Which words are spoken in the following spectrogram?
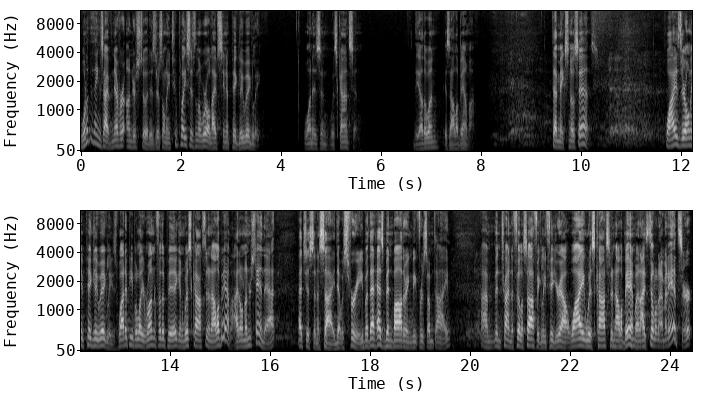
one of the things I've never understood is there's only two places in the world I've seen a Piggly Wiggly. One is in Wisconsin, the other one is Alabama. that makes no sense. Why is there only Piggly Wigglies? Why do people only run for the pig in Wisconsin and Alabama? I don't understand that. That's just an aside. That was free, but that has been bothering me for some time. I've been trying to philosophically figure out why Wisconsin and Alabama, and I still don't have an answer.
